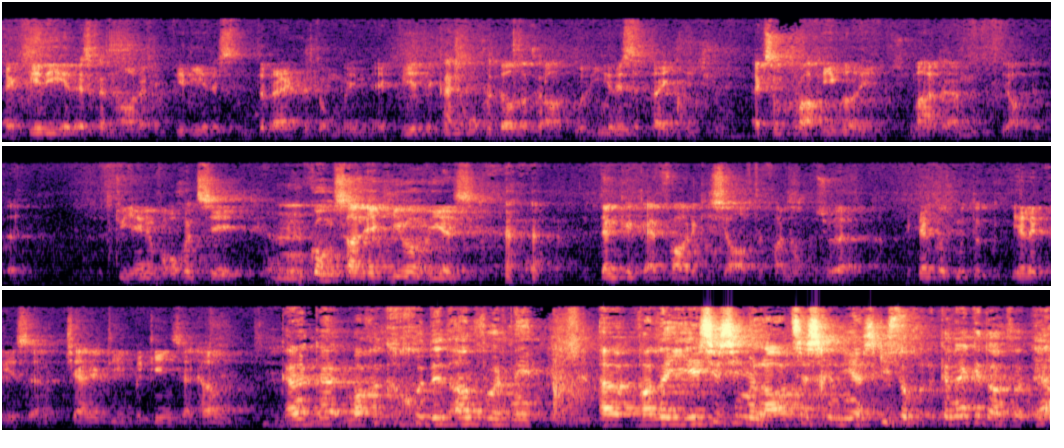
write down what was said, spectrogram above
ek weet die Here is genadig, ek weet die Here is om te werk met hom en ek weet ek kan nie ongeduldig raak oor die Here se tyd nie. Ek sou graag hier wil hê, maar ehm um, ja, dit, dit toe jy nou vanoggend sê, hoekom sal ek hier wil wees? Dink ek ervaar ek dieselfde van hom. So dink ons moet ook eerlik wees. Charity begins at home. Kan ek mag ek gou dit antwoord net? Uh wanneer Jesus die malaatses genees, skuis tog, kan ek dit antwoord? Ja,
